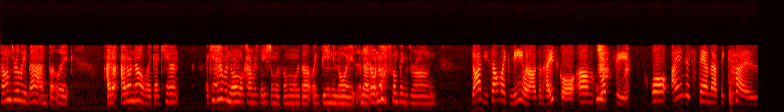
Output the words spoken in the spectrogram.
sounds really bad, but like I don't I don't know. Like I can't I can't have a normal conversation with someone without like being annoyed, and I don't know if something's wrong. God, you sound like me when I was in high school. Um, let's see. Well, I understand that because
